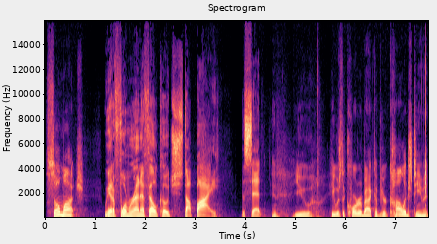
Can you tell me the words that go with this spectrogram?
So much. We had a former NFL coach stop by the set. And you he was the quarterback of your college team at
